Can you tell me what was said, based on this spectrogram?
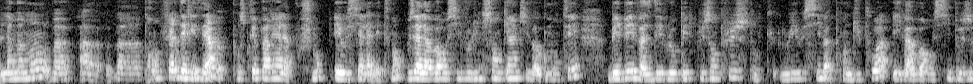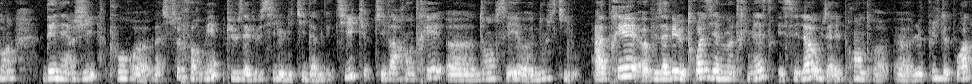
la maman va, va prendre, faire des réserves pour se préparer à l'accouchement et aussi à l'allaitement. Vous allez avoir aussi le volume sanguin qui va augmenter. Bébé va se développer de plus en plus, donc lui aussi va prendre du poids et il va avoir aussi besoin d'énergie pour euh, bah, se former. Puis vous avez aussi le liquide amniotique qui va rentrer euh, dans ces 12 euh, kilos. Après, vous avez le troisième trimestre et c'est là où vous allez prendre le plus de poids.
